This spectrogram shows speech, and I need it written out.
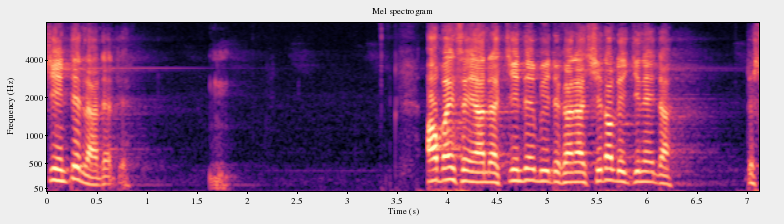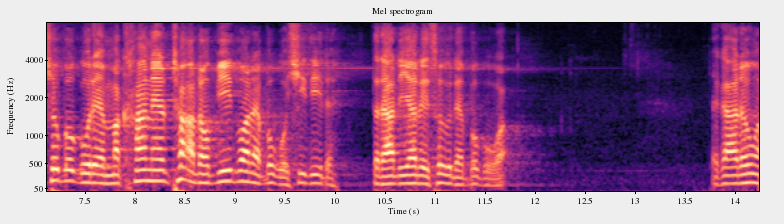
ကျင်တက်လာတတ်တယ်အောက်ပိုင်းဆရာကကျင်တက်ပြီးတခါတော့ရှင်းတော့လေကျင်လိုက်တာ တချို့ပုဂ္ဂိုလ်တွေမခံနဲ့ထတော့ပြေးသွားတဲ့ပုဂ္ဂိုလ်ရှိသေးတယ်တရားတရားတွေဆုပ်တဲ့ပုဂ္ဂိုလ်ကတခါတော့က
